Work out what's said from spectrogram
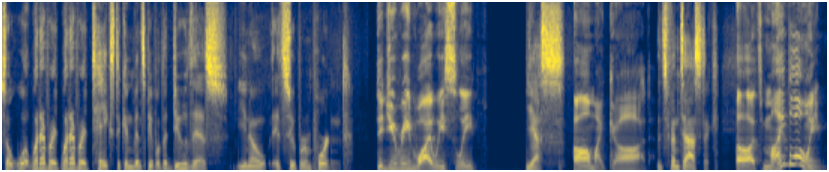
So wh- whatever whatever it takes to convince people to do this, you know, it's super important. Did you read Why We Sleep? Yes, Oh my God. it's fantastic. Oh, it's mind blowing.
